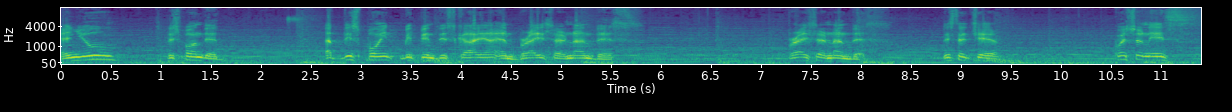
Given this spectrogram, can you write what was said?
And you responded, at this point between Discaya and Bryce Hernandez, Bryce Hernandez, Mr. Chair, question is,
